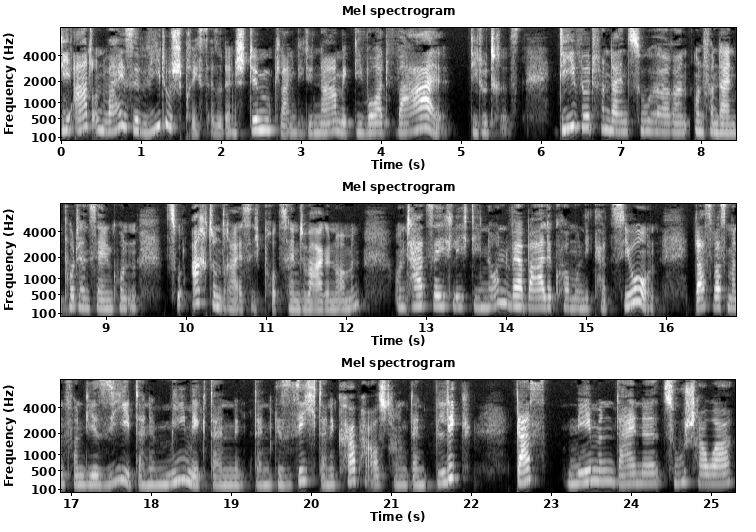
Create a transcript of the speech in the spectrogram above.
Die Art und Weise, wie du sprichst, also dein Stimmklang, die Dynamik, die Wortwahl, die du triffst, die wird von deinen Zuhörern und von deinen potenziellen Kunden zu 38 Prozent wahrgenommen und tatsächlich die nonverbale Kommunikation, das, was man von dir sieht, deine Mimik, dein, dein Gesicht, deine Körperausstrahlung, dein Blick, das nehmen deine Zuschauer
